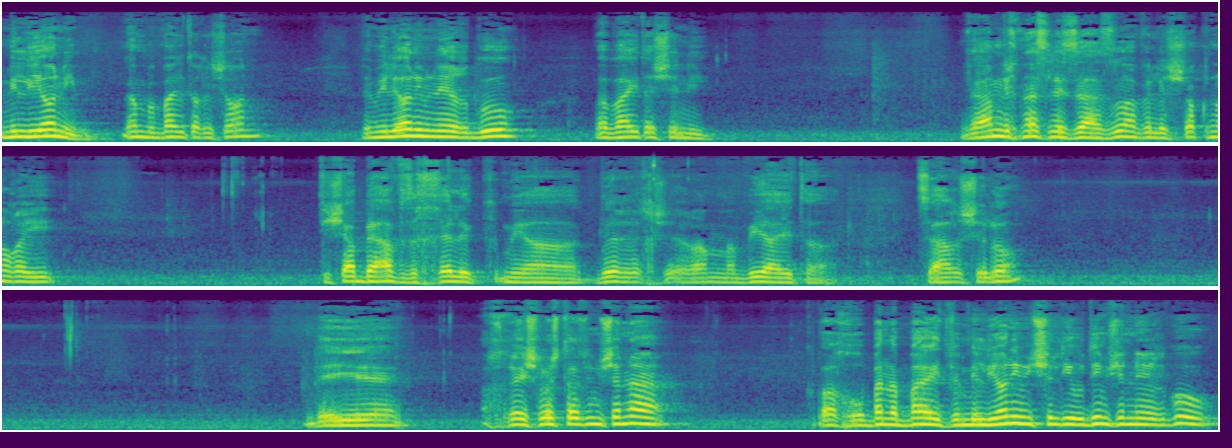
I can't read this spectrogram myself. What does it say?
מיליונים, גם בבית הראשון, ומיליונים נהרגו בבית השני. והעם נכנס לזעזוע ולשוק נוראי. תשעה באב זה חלק מהדרך שהרם מביע את ה... הצער שלו. ואחרי שלושת אלפים שנה, כבר חורבן הבית ומיליונים של יהודים שנהרגו,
